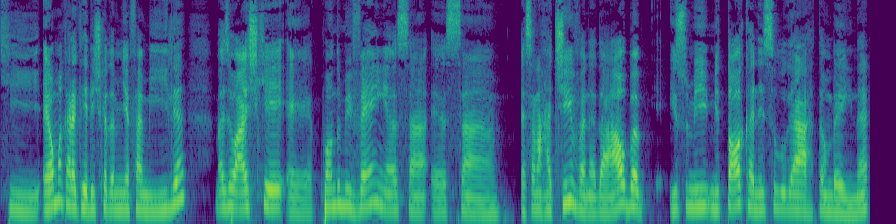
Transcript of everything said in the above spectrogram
que é uma característica da minha família, mas eu acho que é, quando me vem essa, essa essa narrativa, né, da Alba, isso me, me toca nesse lugar também, né?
